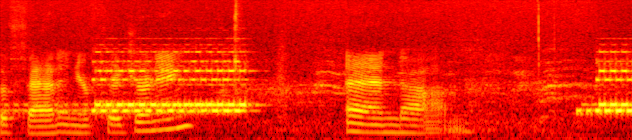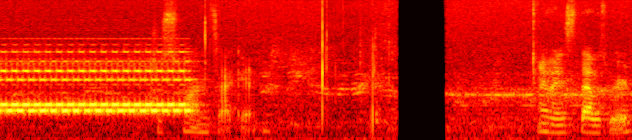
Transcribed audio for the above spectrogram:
the fan in your fridge running and um, just one second. Anyways, that was weird.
